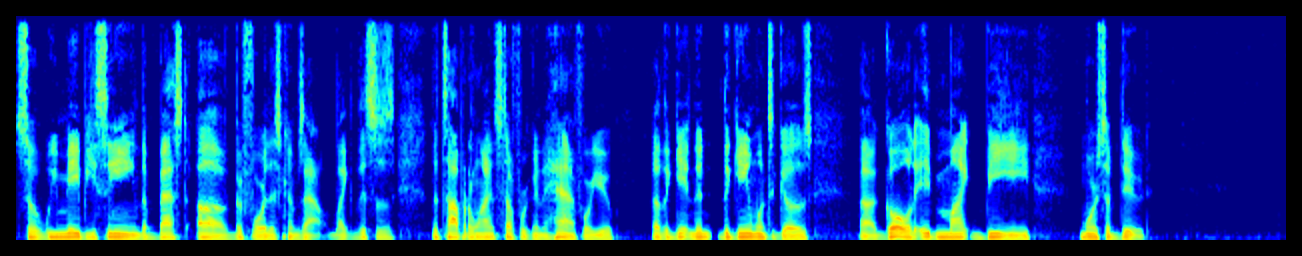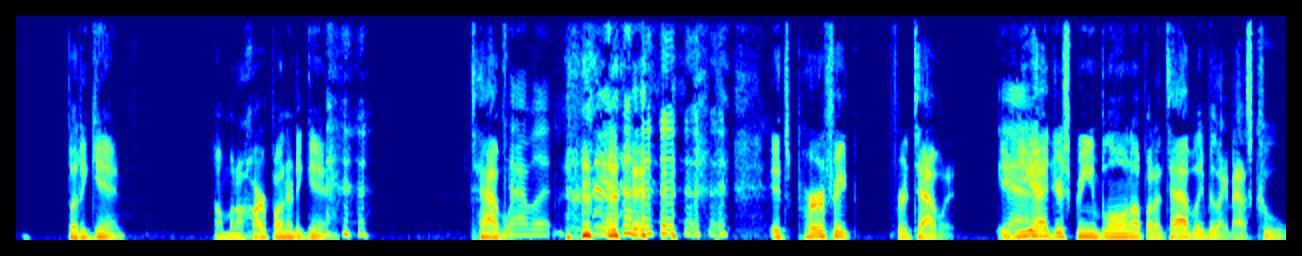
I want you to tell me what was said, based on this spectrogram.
so we may be seeing the best of before this comes out. Like this is the top of the line stuff we're going to have for you. Uh, the game, the, the game once it goes uh, gold, it might be more subdued. But again, I'm going to harp on it again. tablet, Tablet. Yeah. it's perfect for a tablet. If you had your screen blown up on a tablet, you'd be like, "That's cool."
